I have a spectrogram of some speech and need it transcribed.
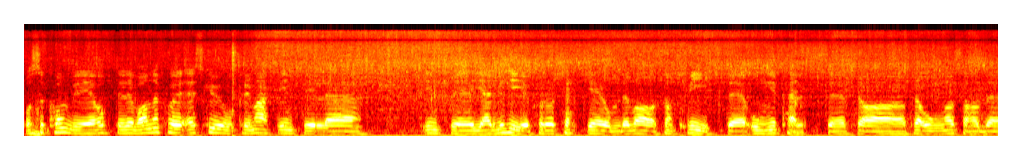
Og så kom vi opp til det vannet, for jeg skulle jo primært inn til, eh, inn til jervehiet for å sjekke om det var sånn hvit eh, ungepels fra, fra unger som hadde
